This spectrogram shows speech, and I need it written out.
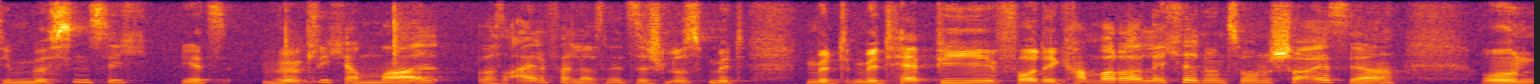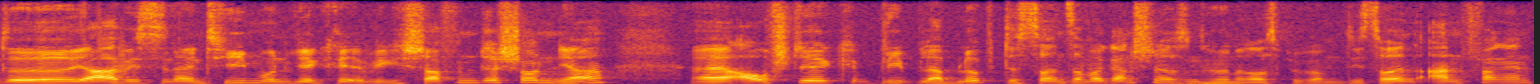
Die müssen sich jetzt wirklich einmal was einfallen lassen. Jetzt ist Schluss mit, mit, mit Happy vor die Kamera lächeln und so ein Scheiß, ja. Und äh, ja, wir sind ein Team und wir, wir schaffen das schon, ja. Äh, Aufstieg, bliblablub, das sollen sie aber ganz schnell aus dem Hirn rausbekommen. Die sollen anfangen,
